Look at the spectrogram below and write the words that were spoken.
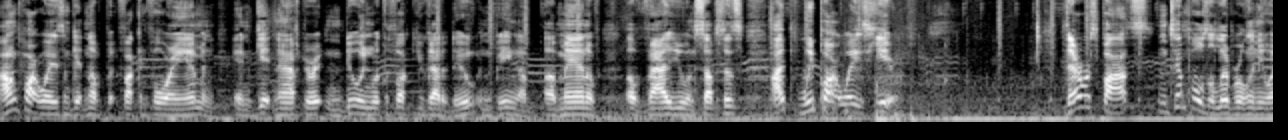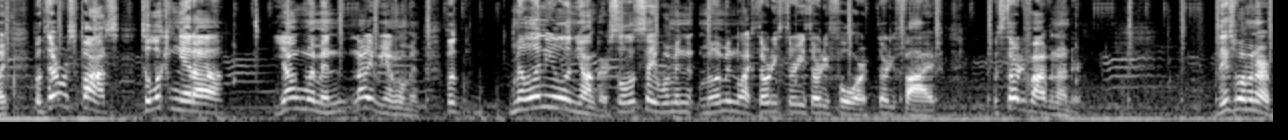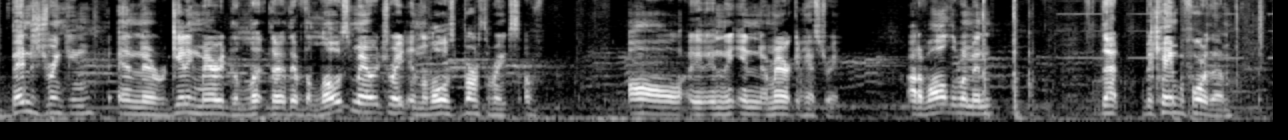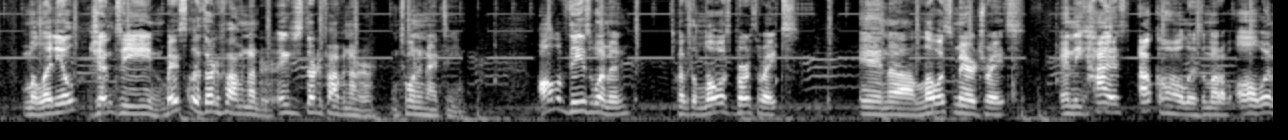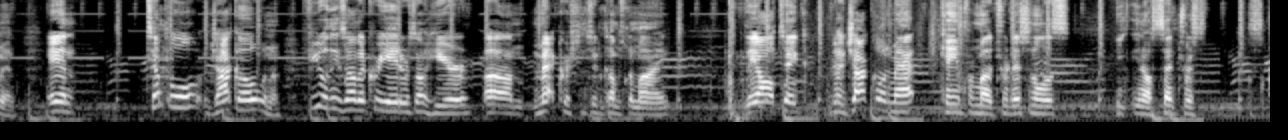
I'm part ways on getting up at fucking 4 a.m. And, and getting after it and doing what the fuck you got to do and being a, a man of, of value and substance. I we part ways here their response, and Tim Pool's a liberal anyway, but their response to looking at uh, young women, not even young women, but millennial and younger. So let's say women, women like 33, 34, 35. It's 35 and under. These women are binge drinking and they're getting married. They're, they have the lowest marriage rate and the lowest birth rates of all in, in, in American history. Out of all the women that became before them, millennial, Gen Z, and basically 35 and under, ages 35 and under in 2019. All of these women have the lowest birth rates and uh, lowest marriage rates and the highest alcoholism out of all women. And Pool, Jocko, and a few of these other creators out here, um, Matt Christensen comes to mind. They all take, Jocko and Matt came from a traditionalist, you know, centrist,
